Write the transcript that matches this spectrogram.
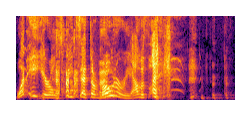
What eight-year-old speaks at the Rotary? I was like,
